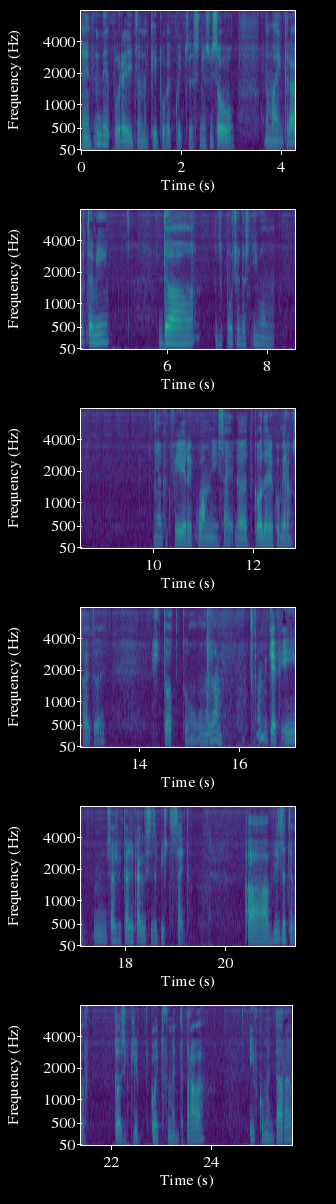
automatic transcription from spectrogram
е, не поредица на клипове, които да снимам, смисъл на Майнкрафт, ами да започна да снимам някакви рекламни сайти, да, такова да рекламирам сайтове, защото не знам, така ми кеф. И сега ще ви кажа как да си запишете сайта. А, влизате в този клип, който в момента правя и в коментара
